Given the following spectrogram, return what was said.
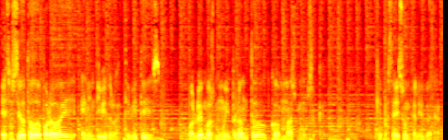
Eso ha sido todo por hoy en Individual Activities. Volvemos muy pronto con más música. Que paséis un feliz verano.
